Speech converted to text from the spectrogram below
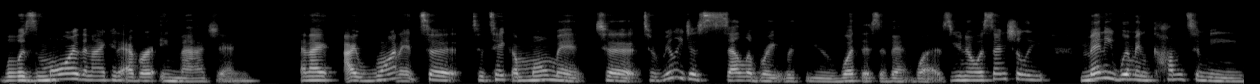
was more than I could ever imagine. And I, I wanted to, to take a moment to, to really just celebrate with you what this event was. You know, essentially, many women come to me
